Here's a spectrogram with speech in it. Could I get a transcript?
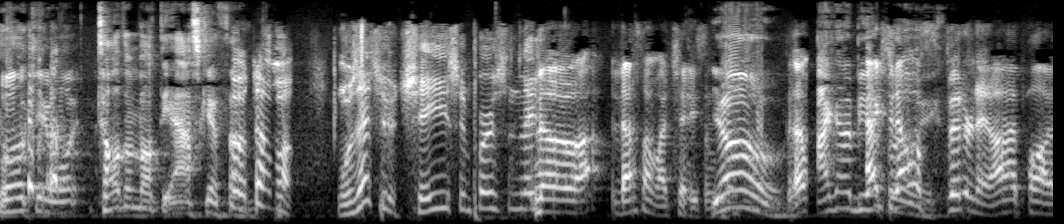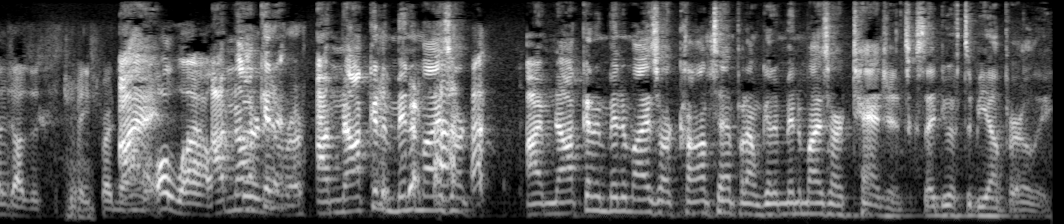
well, okay. Well, tell them about the Ask Oh, FM. talk about, was that your Chase impersonation? No, that's not my Chase. Yo, That- I gotta be up actually that was Spitternet. I apologize to Chase right now. I, oh wow, I'm not Spitternet, gonna. bro. I'm not gonna minimize our. I'm not gonna minimize our content, but I'm gonna minimize our tangents because I do have to be up early.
